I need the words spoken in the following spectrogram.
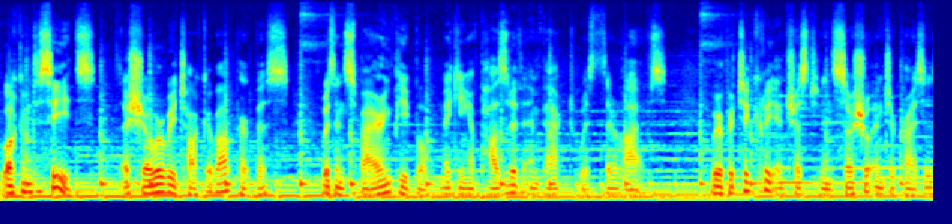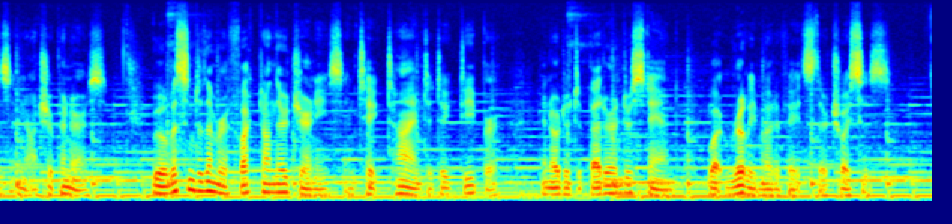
Welcome to Seeds, a show where we talk about purpose with inspiring people making a positive impact with their lives. We are particularly interested in social enterprises and entrepreneurs. We will listen to them reflect on their journeys and take time to dig deeper in order to better understand what really motivates their choices.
